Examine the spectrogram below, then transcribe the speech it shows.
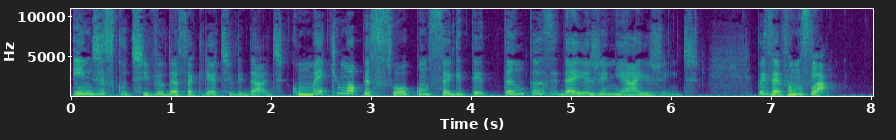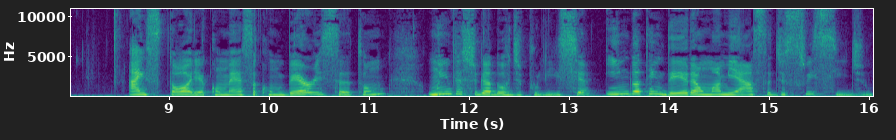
indiscutível dessa criatividade. Como é que uma pessoa consegue ter tantas ideias geniais, gente? Pois é, vamos lá. A história começa com Barry Sutton, um investigador de polícia, indo atender a uma ameaça de suicídio.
